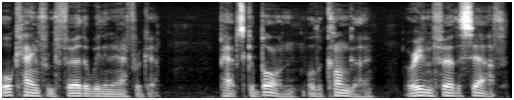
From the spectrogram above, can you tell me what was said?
or came from further within Africa, perhaps Gabon or the Congo, or even further south.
